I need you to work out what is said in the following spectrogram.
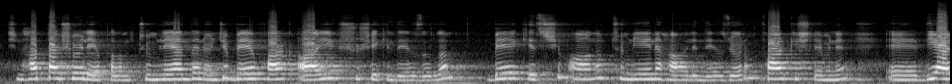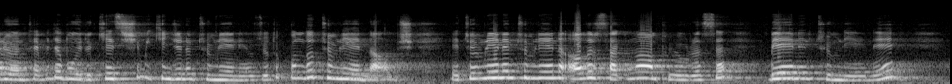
Şimdi hatta şöyle yapalım. Tümleyenden önce B fark A'yı şu şekilde yazalım. B kesişim A'nın tümleyeni halinde yazıyorum. Fark işleminin e, diğer yöntemi de buydu. Kesişim ikincinin tümleyeni yazıyorduk. Bunu da tümleyenini almış. E, tümleyenin tümleyeni alırsak ne yapıyor burası? B'nin tümleyeni,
